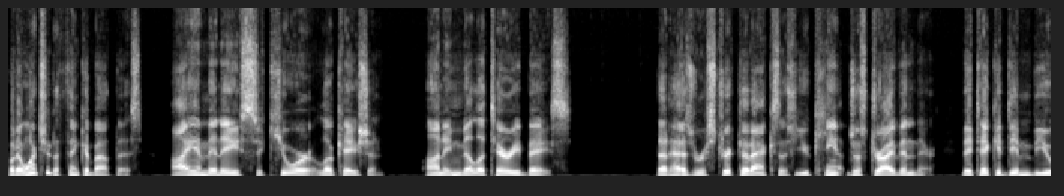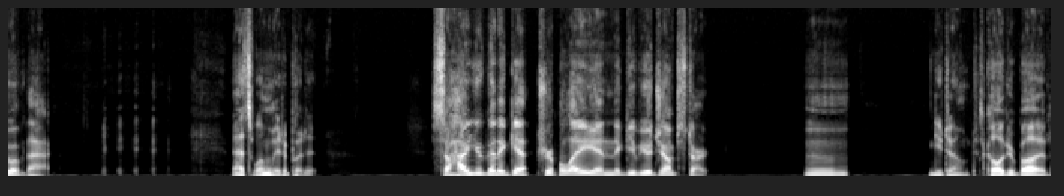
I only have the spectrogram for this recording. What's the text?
But I want you to think about this. I am in a secure location on a Hmm. military base that has restricted access. You can't just drive in there. They take a dim view of that. That's one way to put it. So how are you going to get AAA in to give you a jump start? Mm, you don't. It's called your bud.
